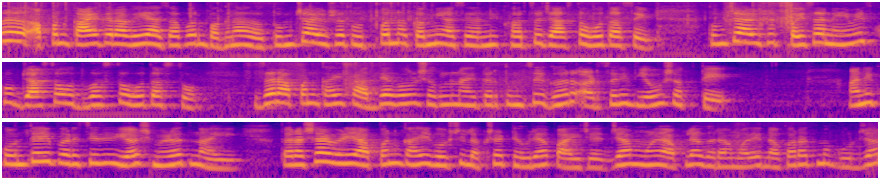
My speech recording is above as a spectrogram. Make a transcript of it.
आपण काय करावे हे आज आपण बघणार आहोत. तुमच्या आयुष्यात उत्पन्न कमी असेल आणि खर्च जास्त होत असेल. तुमच्या आयुष्यात पैसा नेहमीच खूप जास्त उद्ध्वस्त होत असतो. जर आपण काही साध्य करू शकलो नाही तर तुमचे घर अडचणीत येऊ शकते. आणि कोणत्याही परिस्थितीत यश मिळत नाही. तर अशा वेळी आपण काही गोष्टी लक्षात ठेवल्या पाहिजेत ज्यामुळे आपल्या घरामध्ये नकारात्मक ऊर्जा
